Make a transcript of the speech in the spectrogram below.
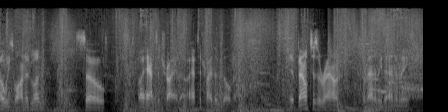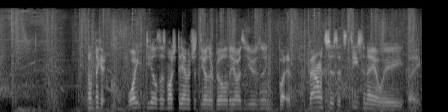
always wanted one so I have to try it out. I have to try the build out. It bounces around from enemy to enemy I don't think it quite deals as much damage as the other ability I was using, but it bounces, it's decent AoE, like,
